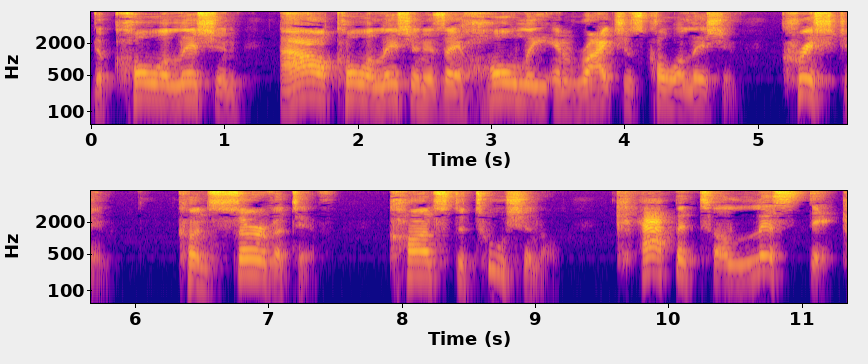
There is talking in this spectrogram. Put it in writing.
the coalition our coalition is a holy and righteous coalition, Christian, conservative, constitutional, capitalistic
